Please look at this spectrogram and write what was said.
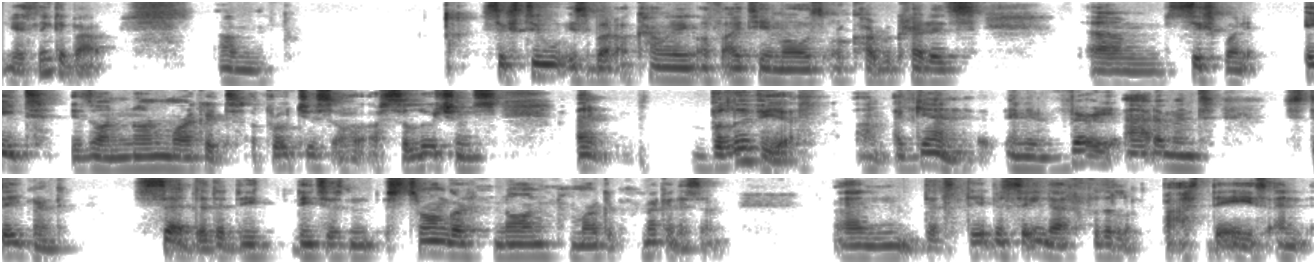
you think about. Um, 6.2 is about accounting of ITMOs or carbon credits. Um, 6.8 is on non-market approaches or, or solutions. And Bolivia, um, again, in a very adamant statement said that it needs a stronger non-market mechanism, and that they've been saying that for the past days, and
